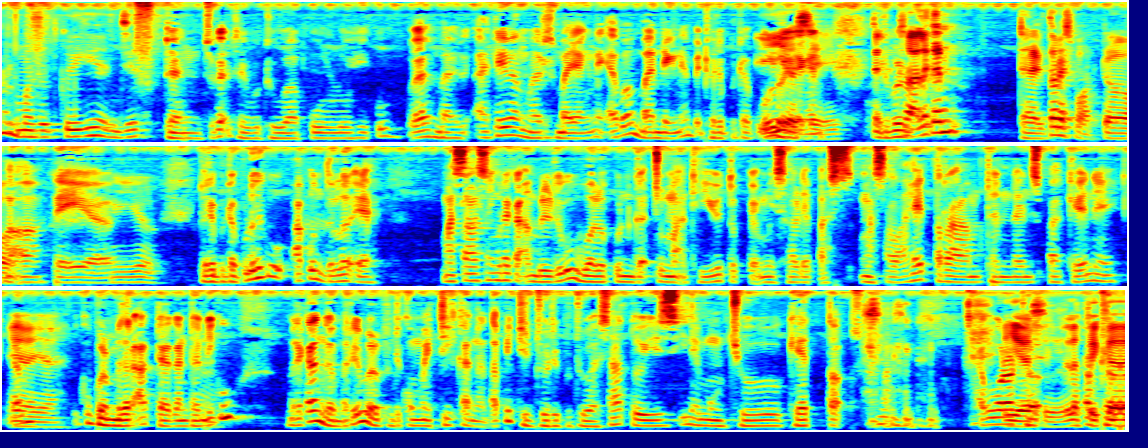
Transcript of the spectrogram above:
lho. Maksudku iki anjir dan juga 2020 itu eh, ada yang harus bayang nih apa bandingnya sampai 2020 iya ya kan? sih. Dan soalnya kan direktur wis podo Heeh, iya. iya. 2020 itu aku ndelok ya masalah yang mereka ambil itu walaupun gak cuma di YouTube kayak misalnya pas masalah Trump dan lain sebagainya. Kan Iya, iya. itu benar-benar ada kan dan itu mereka gambarnya walaupun dikomedikan nah, tapi di 2021 isinya mong joget tok aku Iya rada- sih, lebih ke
